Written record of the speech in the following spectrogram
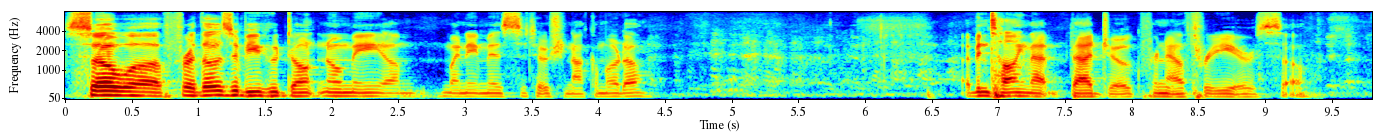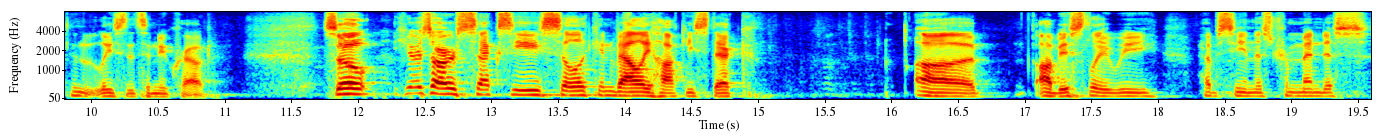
So uh, for those of you who don't know me, um, my name is Satoshi Nakamoto. I've been telling that bad joke for now three years, so at least it's a new crowd. So here's our sexy Silicon Valley hockey stick. Uh, obviously, we have seen this tremendous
